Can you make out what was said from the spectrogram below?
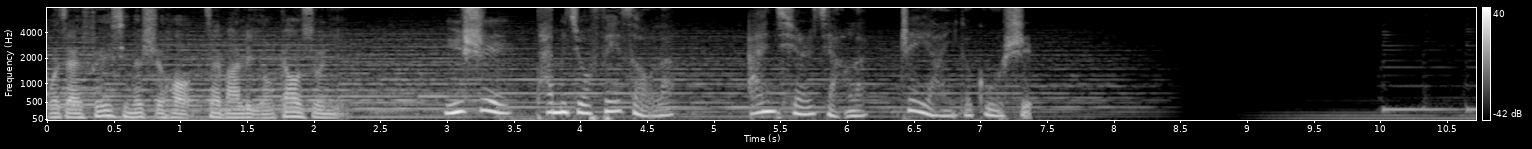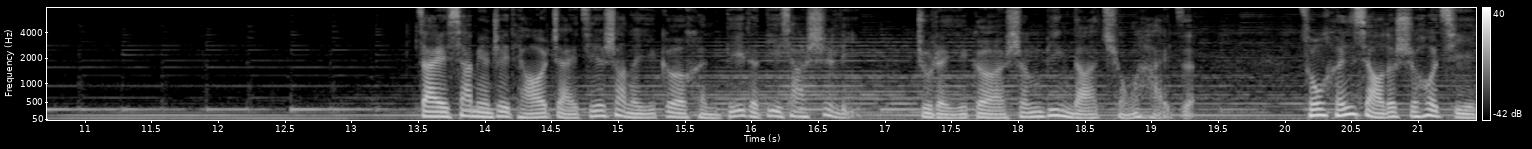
我在飞行的时候再把理由告诉你。于是他们就飞走了。安琪儿讲了这样一个故事。在下面这条窄街上的一个很低的地下室里，住着一个生病的穷孩子。从很小的时候起，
